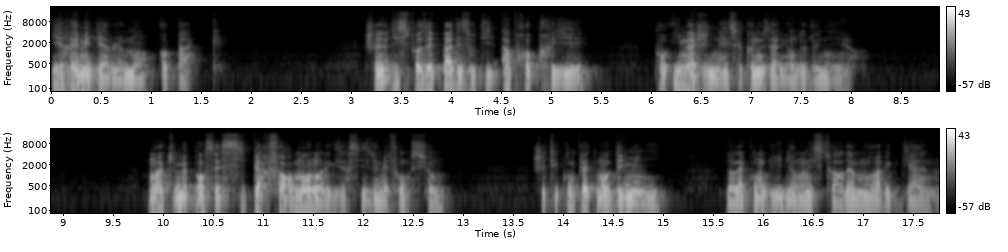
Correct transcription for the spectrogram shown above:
irrémédiablement opaque. Je ne disposais pas des outils appropriés pour imaginer ce que nous allions devenir. Moi qui me pensais si performant dans l'exercice de mes fonctions, j'étais complètement démuni dans la conduite de mon histoire d'amour avec Diane.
